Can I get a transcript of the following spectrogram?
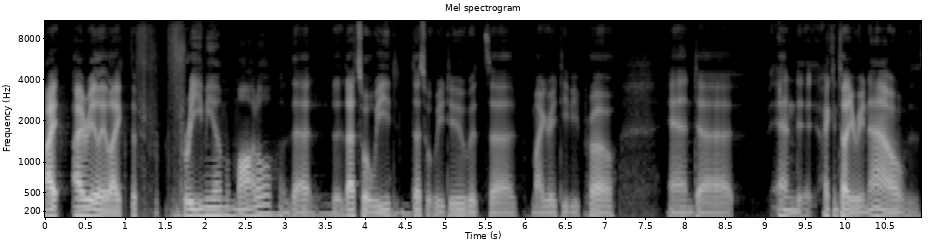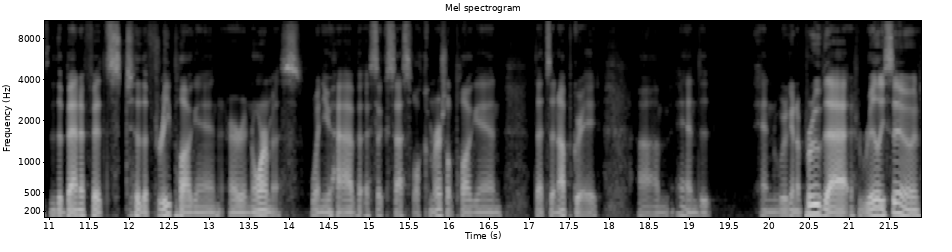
I, I really like the f- freemium model. That that's what we that's what we do with uh, Migrate DB Pro, and uh, and I can tell you right now, the benefits to the free plugin are enormous when you have a successful commercial plugin that's an upgrade, um, and and we're going to prove that really soon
